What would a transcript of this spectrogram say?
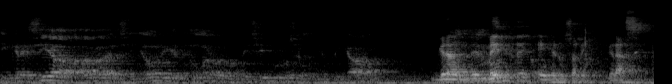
y crecía la palabra del Señor y el número de los discípulos se multiplicaba. Grandemente en Jerusalén. Gracias.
